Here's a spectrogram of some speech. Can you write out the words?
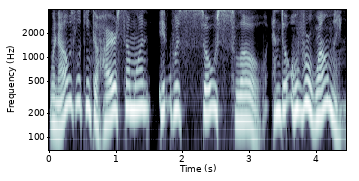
When I was looking to hire someone, it was so slow and overwhelming.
